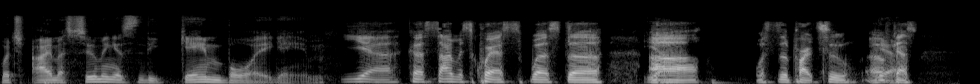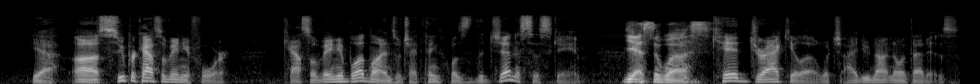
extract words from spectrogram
which I'm assuming is the Game Boy game. Yeah, because Simon's Quest was the Yeah. uh was the part two of Yeah. Cast. Yeah. Uh, Super Castlevania 4, Castlevania Bloodlines, which I think was the Genesis game, Yes, it was. Kid Dracula, which I do not know what that is.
